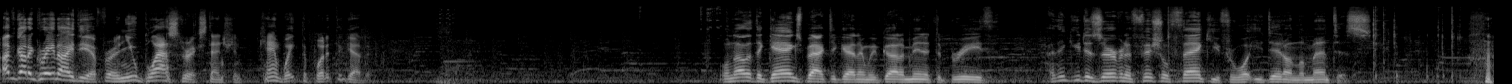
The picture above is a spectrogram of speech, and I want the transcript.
I've got a great idea for a new blaster extension. Can't wait to put it together. Well, now that the gang's back together and we've got a minute to breathe, I think you deserve an official thank you for what you did on Lamentis.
